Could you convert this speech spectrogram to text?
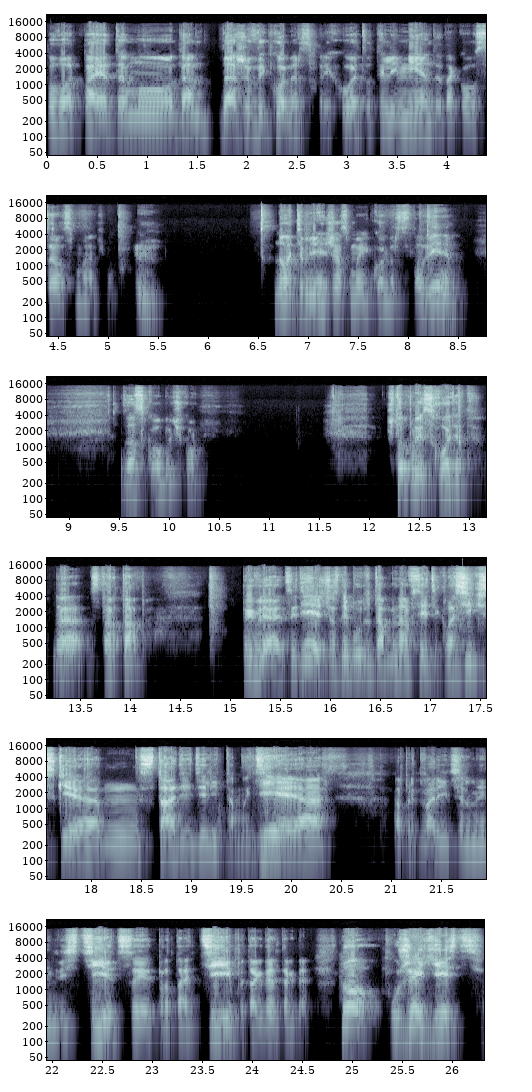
Вот, поэтому там даже в e-commerce приходят вот элементы такого sales management. Но, тем не менее, сейчас мы e-commerce отодвинем за скобочку. Что происходит? Да, стартап. Появляется идея, сейчас не буду там на все эти классические стадии делить, там идея, предварительные инвестиции, прототип и так далее, так далее. Но уже есть,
